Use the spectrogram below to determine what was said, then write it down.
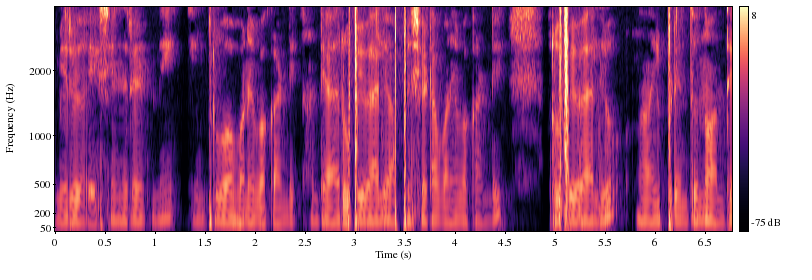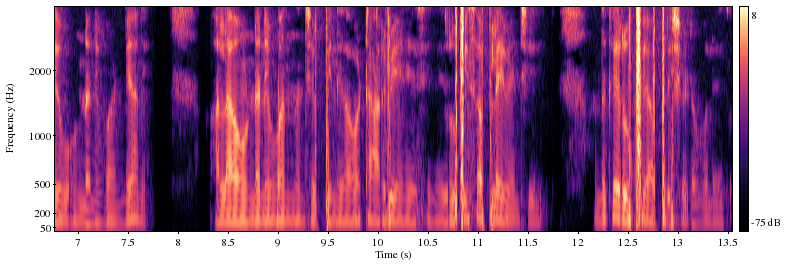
మీరు ఎక్స్చేంజ్ రేట్ని ఇంప్రూవ్ అవ్వనివ్వకండి. అంటే ఆ రూపీ వాల్యూ అప్రిషియేట్ అవ్వనివ్వకండి. రూపీ వాల్యూ ఇప్పుడు ఎంత ఉందో అంతే ఉండనివ్వండి అని. అలా ఉండనివ్వండి అని చెప్పింది కాబట్టి ఆర్బీఐ ఏం చేసింది? రూపీ సప్లై పెంచింది. అందుకే రూపీ అప్రిషియేట్ అవ్వలేదు.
